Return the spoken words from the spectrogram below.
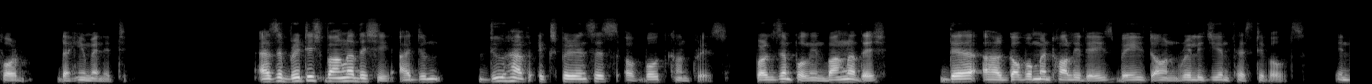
for the humanity as a british bangladeshi i do, do have experiences of both countries for example in bangladesh there are government holidays based on religion festivals in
